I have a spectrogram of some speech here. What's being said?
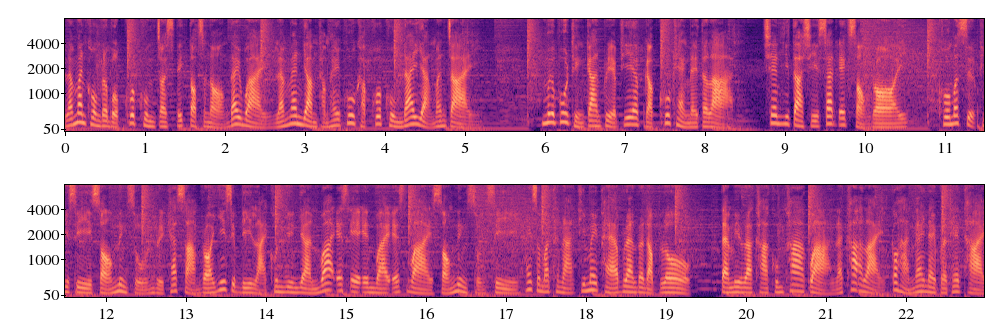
และมั่นคงระบบควบคุมจอยสติ๊กตอบสนองได้ไว และแม่นยำทำให้ผู้ขับควบคุมได้อย่างมั่นใจ เมื่อพูดถึงการเปรียบเทียบกับคู่แข่งในตลาด เช่น Hitachi ZX 200 Komatsu PC 210 หรือ CAT 320D หลายคนยืนยันว่า SANY SY 210C ให้สมรรถนะที่ไม่แพ้แบรนด์ระดับโลก แต่มีราคาคุ้มค่ากว่าและค่าอะไหล่ก็หาง่ายในประเทศไทย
